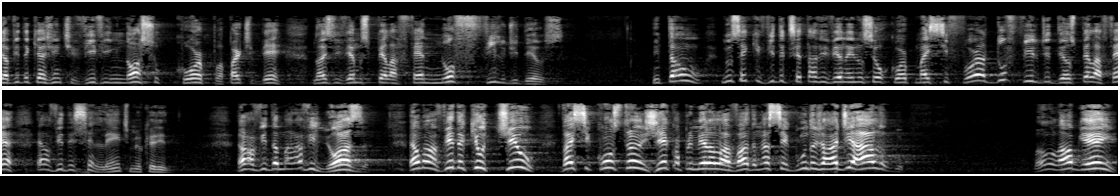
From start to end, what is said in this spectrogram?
que a vida que a gente vive em nosso corpo, a parte B, nós vivemos pela fé no Filho de Deus. Então, não sei que vida que você está vivendo aí no seu corpo, mas se for a do Filho de Deus pela fé, é uma vida excelente, meu querido. É uma vida maravilhosa. É uma vida que o tio vai se constranger com a primeira lavada, na segunda já há diálogo. Vamos lá, alguém.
